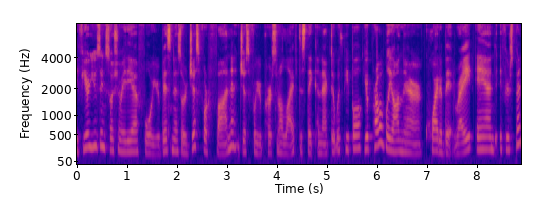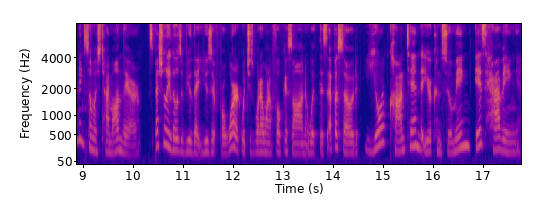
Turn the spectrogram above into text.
if you're using social media for your business or just for fun, just for your personal life to stay connected with people, you're probably on there quite a bit, right? And if you're spending so much time on there, especially those of you that use it for work, which is what I want to focus on with this episode, your content that you're consuming is having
